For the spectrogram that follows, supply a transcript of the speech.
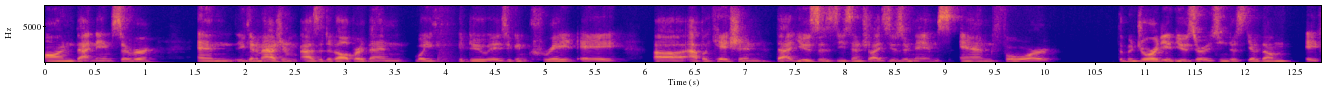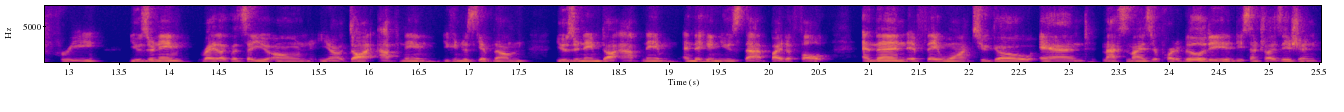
on that name server. And you can imagine as a developer, then what you could do is you can create a uh, application that uses decentralized usernames. And for the majority of users, you can just give them a free username, right? Like let's say you own, you know, dot app name, you can just give them username dot app name and they can use that by default. And then if they want to go and maximize their portability and decentralization,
